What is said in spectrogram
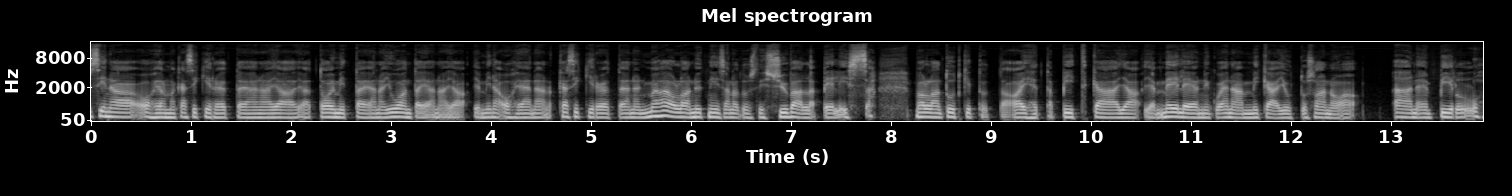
sinä ohjelmakäsikirjoittajana ja, ja toimittajana, juontajana ja, ja minä ohjaajana käsikirjoittajana, niin mehän ollaan nyt niin sanotusti syvällä pelissä. Me ollaan tutkittu tätä aihetta pitkään ja, ja meillä ei ole niin enää mikään juttu sanoa ääneen pillu.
